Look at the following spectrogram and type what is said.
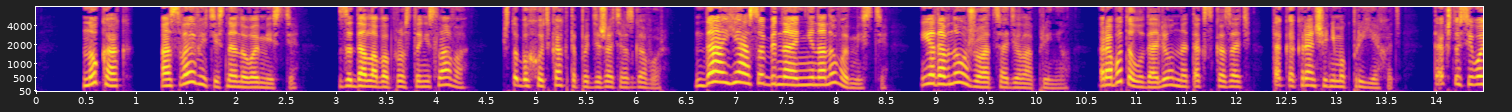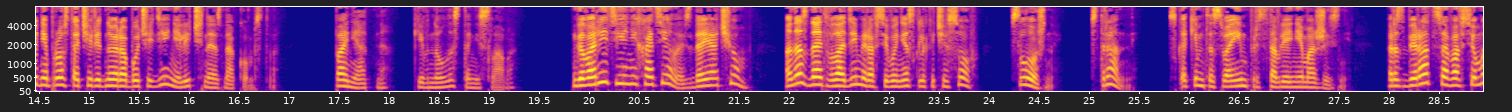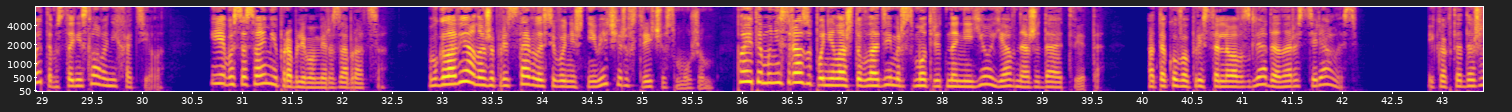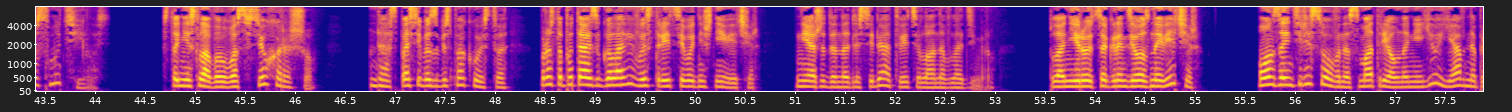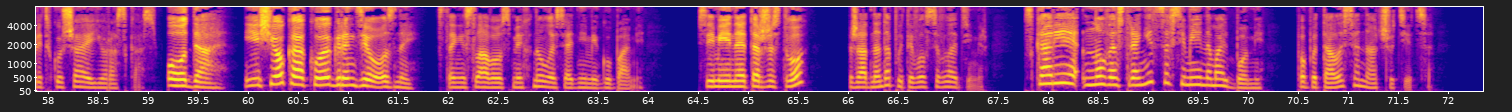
Ну как, осваиваетесь на новом месте? Задала вопрос Станислава, чтобы хоть как-то поддержать разговор. Да, я особенно не на новом месте. Я давно уже отца дела принял. Работал удаленно, так сказать, так как раньше не мог приехать. Так что сегодня просто очередной рабочий день и личное знакомство. Понятно кивнула Станислава. Говорить ей не хотелось, да и о чем? Она знает Владимира всего несколько часов. Сложный, странный, с каким-то своим представлением о жизни. Разбираться во всем этом Станислава не хотела. Ей бы со своими проблемами разобраться. В голове она уже представила сегодняшний вечер встречу с мужем. Поэтому не сразу поняла, что Владимир смотрит на нее, явно ожидая ответа. От такого пристального взгляда она растерялась и как-то даже смутилась. «Станислава, у вас все хорошо?» Да, спасибо за беспокойство. Просто пытаюсь в голове выстроить сегодняшний вечер. Неожиданно для себя ответила она Владимиру. Планируется грандиозный вечер? Он заинтересованно смотрел на нее, явно предвкушая ее рассказ. О да, еще какой грандиозный! Станислава усмехнулась одними губами. Семейное торжество? Жадно допытывался Владимир. Скорее, новая страница в семейном альбоме. Попыталась она отшутиться.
